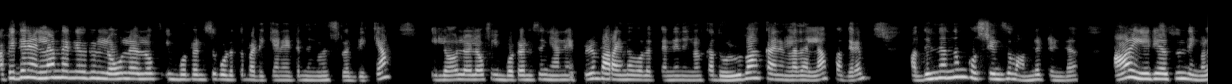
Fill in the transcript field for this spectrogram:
അപ്പൊ ഇതിനെല്ലാം തന്നെ ഒരു ലോ ലെവൽ ഓഫ് ഇമ്പോർട്ടൻസ് കൊടുത്ത് പഠിക്കാനായിട്ട് നിങ്ങൾ ശ്രദ്ധിക്കാം. ഈ ലോ ലെവൽ ഓഫ് ഇമ്പോർട്ടൻസ് ഞാൻ എപ്പോഴും പറയുന്ന പോലെ തന്നെ നിങ്ങൾക്ക് അത് ഒഴിവാക്കാനുള്ളതല്ല പകരം അതിൽ നിന്നും ക്വസ്റ്റ്യൻസ് വന്നിട്ടുണ്ട്. ആ ഏരിയാസും നിങ്ങൾ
